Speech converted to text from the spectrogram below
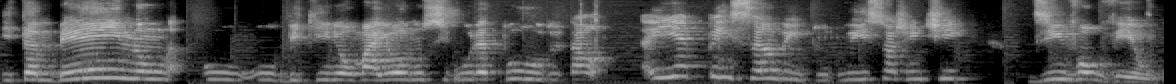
e também não, o, o biquíni ou maiô não segura tudo e tal. E pensando em tudo isso, a gente desenvolveu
